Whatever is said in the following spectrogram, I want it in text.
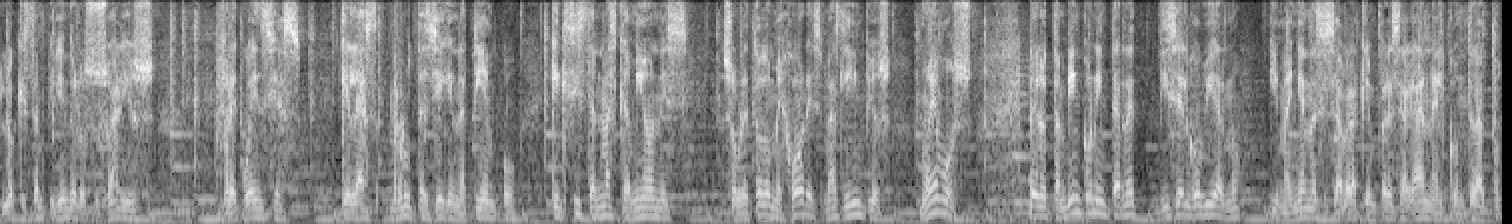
lo que están pidiendo los usuarios. Frecuencias, que las rutas lleguen a tiempo, que existan más camiones, sobre todo mejores, más limpios, nuevos. Pero también con Internet, dice el gobierno, y mañana se sabrá qué empresa gana el contrato,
